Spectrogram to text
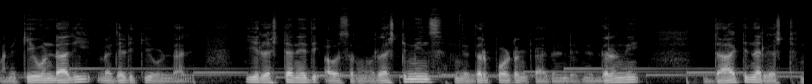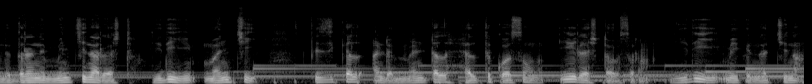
మనకి ఉండాలి మెదడికి ఉండాలి. ఈ రెస్ట్ అనేది అవసరం. రెస్ట్ మీన్స్ నిద్రపోవటం కాదండి. నిద్రని దాటిన రెస్ట్ నిద్రని మించిన రెస్ట్. ఇది మంచి ఫిజికల్ అండ్ మెంటల్ హెల్త్ కోసం ఈ రెస్ట్ అవసరం. ఇది మీకు నచ్చిన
